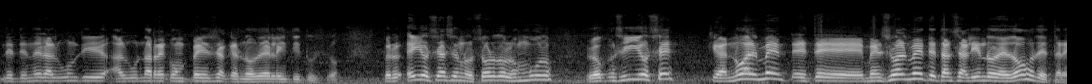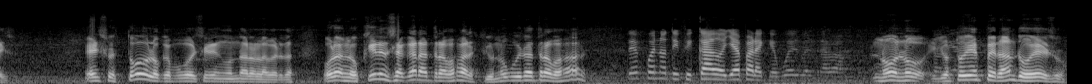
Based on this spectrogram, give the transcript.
de tener algún día alguna recompensa que nos dé la institución. Pero ellos se hacen los sordos, los mudos. Lo que sí yo sé, que anualmente, este, mensualmente están saliendo de dos o de tres. Eso es todo lo que puedo decir en honor a la verdad. Ahora nos quieren sacar a trabajar, yo no voy a ir a trabajar. ¿Usted fue notificado ya para que vuelva el trabajo? No, no, yo estoy esperando eso.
